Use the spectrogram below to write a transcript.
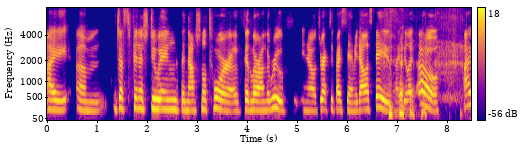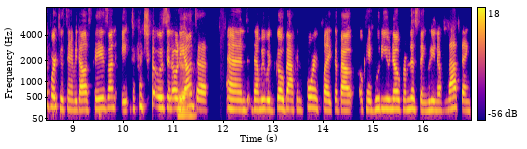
I um just finished doing the national tour of Fiddler on the Roof." You know, directed by Sammy Dallas Bayes. And I'd be like, oh, I've worked with Sammy Dallas Bayes on eight different shows in Oneonta. And then we would go back and forth like about, okay, who do you know from this thing? Who do you know from that thing?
